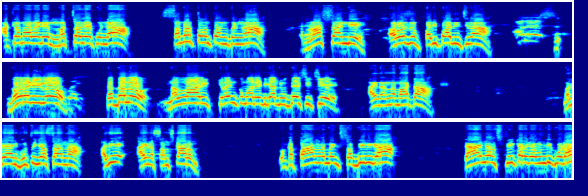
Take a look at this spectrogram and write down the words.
అక్రమాలనే మచ్చ లేకుండా సమర్థవంతంగా రాష్ట్రాన్ని ఆ రోజు పరిపాలించిన గౌరవనీయులు పెద్దలు నల్లారి కిరణ్ కుమార్ రెడ్డి గారిని ఉద్దేశించి ఆయన అన్న మాట మళ్ళీ ఆయన గుర్తు చేస్తా అన్న. అది ఆయన సంస్కారం. ఒక పార్లమెంట్ సభ్యునిగా ప్యానల్ స్పీకర్గా ఉండి కూడా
